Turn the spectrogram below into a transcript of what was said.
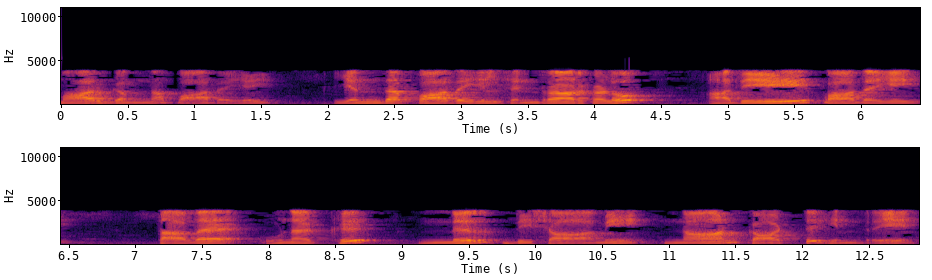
மார்க்கம்னா பாதையை எந்த பாதையில் சென்றார்களோ அதே பாதையை தவ உனக்கு நிர்திஷாமி நான் காட்டுகின்றேன்.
